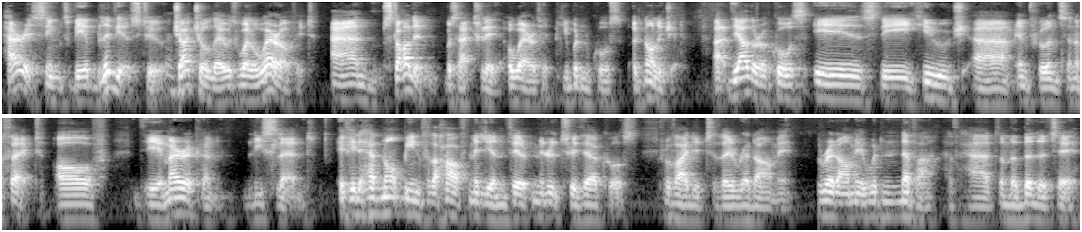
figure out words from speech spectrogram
Harris seemed to be oblivious to. Mm-hmm. Churchill, though, was well aware of it. And Stalin was actually aware of it, but he wouldn't, of course, acknowledge it. Uh, the other, of course, is the huge uh, influence and effect of the American lease lend if it had not been for the half million ve- military vehicles provided to the Red Army, the Red Army would never have had the mobility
